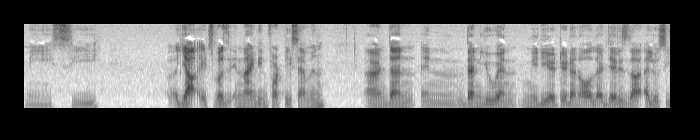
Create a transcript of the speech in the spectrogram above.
me see, yeah, it was in 1947, and then then U N mediated there is داسی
